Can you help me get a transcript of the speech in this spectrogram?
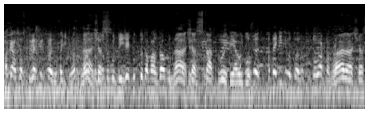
Пока сейчас фотографируют, сразу уходите, ладно? Да, Потому щас. Кто-то будет заезжать, ну, кто-то опоздал. Будет Да, сейчас старт будет, я Вот уйду. лучше отойдите вот туда, ну, тротуар там. Да, да, сейчас.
